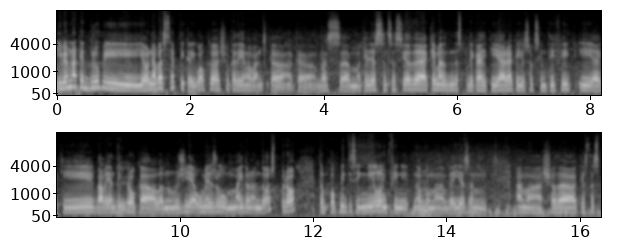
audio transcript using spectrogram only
I vam anar a aquest grup i jo anava escèptica, igual que això que dèiem abans, que, que vas amb aquella sensació de què m'han d'explicar aquí ara, que jo sóc científic i aquí, vale, ja en tinc prou que l'analogia 1 més 1 mai donen 2, però tampoc 25.000 o infinit, no? com veies amb, amb això d'aquestes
